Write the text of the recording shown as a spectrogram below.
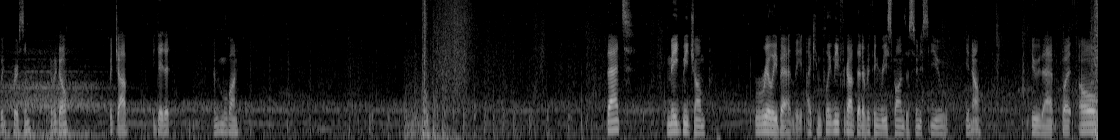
good person. There we go. Good job. You did it. And move on. That made me jump really badly. I completely forgot that everything respawns as soon as you, you know, do that. But, oh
